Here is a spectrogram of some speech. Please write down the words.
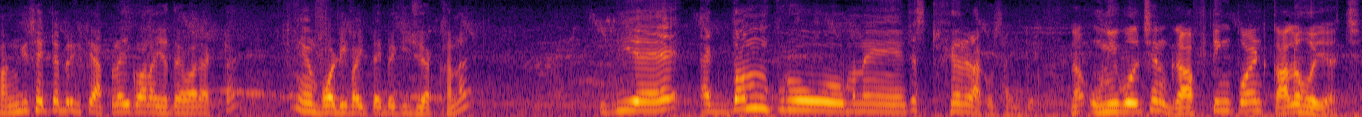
ফাঙ্গিসাইড টাইপের কিছু অ্যাপ্লাই করা যেতে পারে একটা বডি ফাইড টাইপের কিছু একখানা। দিয়ে একদম পুরো মানে জাস্ট ফেলে রাখো সাইডে না উনি বলছেন গ্রাফটিং পয়েন্ট কালো হয়ে যাচ্ছে।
